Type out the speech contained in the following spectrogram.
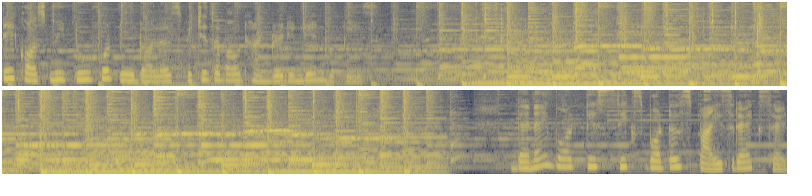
They cost me 2 for $2 which is about 100 Indian rupees. This 6 bottle spice rack set.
